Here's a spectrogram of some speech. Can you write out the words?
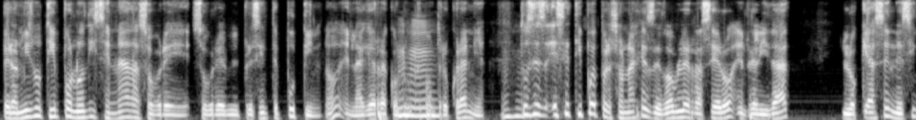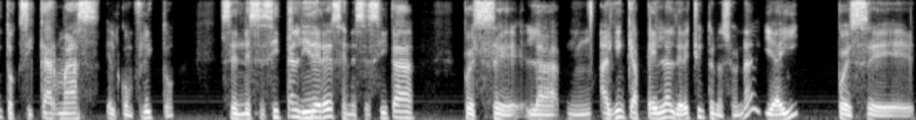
pero al mismo tiempo no dice nada sobre, sobre el presidente Putin, ¿no? En la guerra contra Ucrania. Entonces, ese tipo de personajes de doble rasero, en realidad, lo que hacen es intoxicar más el conflicto. Se necesitan líderes, se necesita pues eh, la, mm, alguien que apela al derecho internacional y ahí pues eh,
